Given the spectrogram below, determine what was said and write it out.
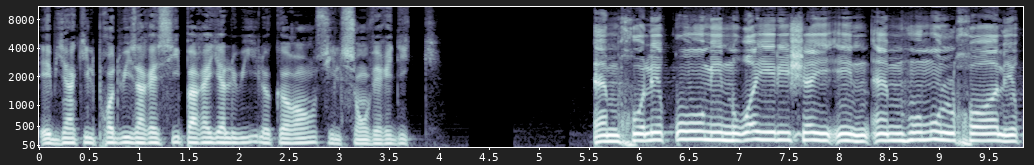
Et bien qu'ils produisent un récit pareil à lui, le Coran, s'ils sont véridiques. أم خلقوا من غير شيء أم هم الخالقون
